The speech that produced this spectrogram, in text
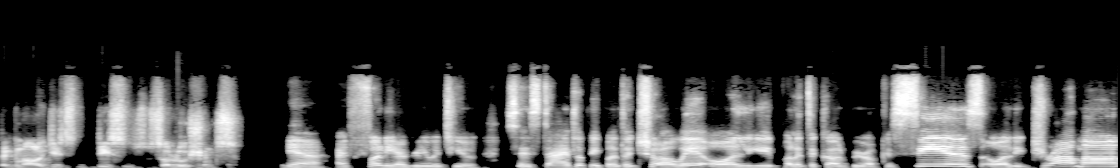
technologies, these solutions. Yeah, I fully agree with you. So it's time for people to throw away all the political bureaucracies, all the drama,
